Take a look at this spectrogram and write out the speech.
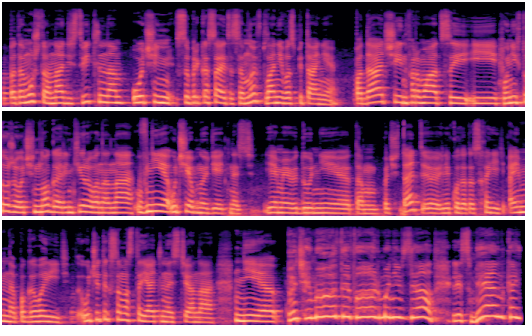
потому что она действительно очень соприкасается со мной в плане воспитания подачи информации, и у них тоже очень много ориентировано на внеучебную деятельность. Я имею в виду не там почитать э, или куда-то сходить, а именно поговорить. Учит их самостоятельности она. Не «Почему ты форму не взял? Или сменка мать.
